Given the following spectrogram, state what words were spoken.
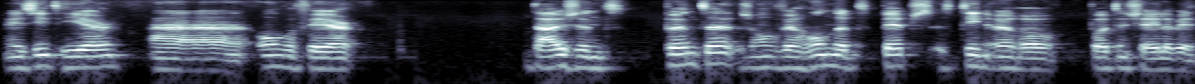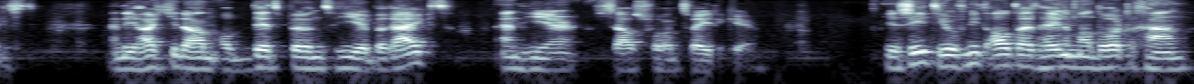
En je ziet hier ongeveer 1000 punten, dus ongeveer 100 pips, 10 euro potentiële winst. En die had je dan op dit punt hier bereikt en hier zelfs voor een tweede keer. Je ziet, je hoeft niet altijd helemaal door te gaan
